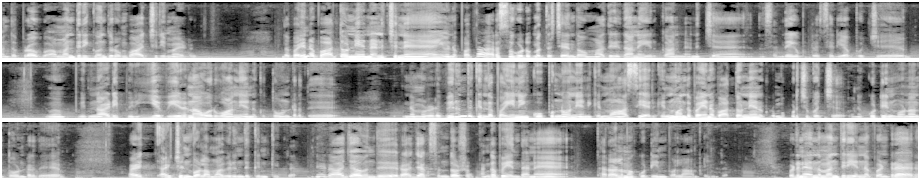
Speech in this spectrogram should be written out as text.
அந்த பிரபு மந்திரிக்கு வந்து ரொம்ப ஆச்சரியமாயிடுது. இந்த பையனை பார்த்தோன்னே நினச்சினேன் இவனை பார்த்தா அரசு குடும்பத்தை சேர்ந்தவன் மாதிரி தானே இருக்கான்னு நினச்சேன். சந்தேகப்பட்ட சரியா போச்சு. இவன் பின்னாடி பெரிய வீரனா வருவான்னு எனக்கு தோன்றது. நம்மளோட விருந்துக்கு இந்த பையனையும் கூப்பிடணும்னு எனக்கு என்னமோ ஆசையாக இருக்கு. என்னமோ அந்த பையனை பார்த்தோன்னே எனக்கு ரொம்ப பிடிச்சி போச்சு. எனக்கு கூட்டின்னு போனோன்னு தோன்றது. அழை அழைச்சின்னு போகலாமா விருந்துக்குன்னு கேட்குறேன் ராஜா வந்து ராஜாக்கு சந்தோஷம். தங்க பையன் தானே. தாராளமாக கூட்டின்னு போகலாம் அப்படின்ற உடனே அந்த மந்திரி என்ன பண்ணுறார்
